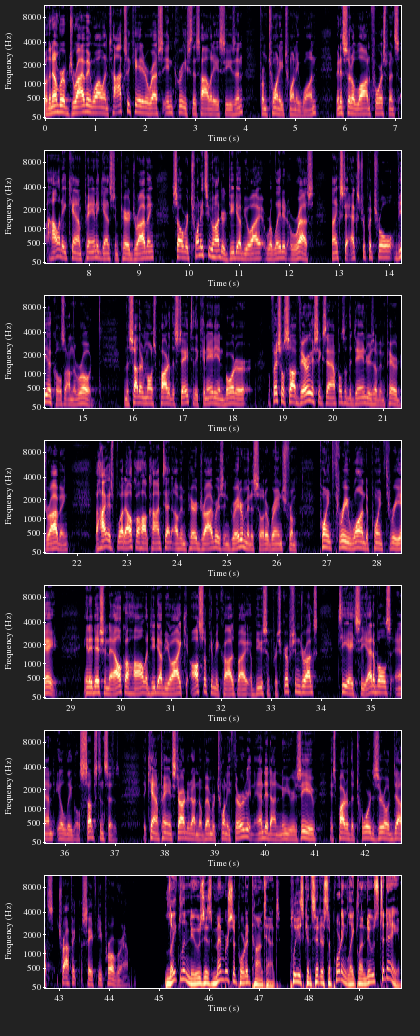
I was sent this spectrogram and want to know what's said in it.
Well, the number of driving while intoxicated arrests increased this holiday season from 2021. Minnesota law enforcement's holiday campaign against impaired driving saw over 2,200 DWI-related arrests thanks to extra patrol vehicles on the road. From the southernmost part of the state to the Canadian border, officials saw various examples of the dangers of impaired driving. The highest blood alcohol content of impaired drivers in greater Minnesota ranged from 0.31 to 0.38. In addition to alcohol, a DWI also can be caused by abuse of prescription drugs, THC edibles, and illegal substances. The campaign started on November 23rd and ended on New Year's Eve as part of the Towards Zero Deaths traffic safety program. Lakeland News is member supported content. Please consider supporting Lakeland News today.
